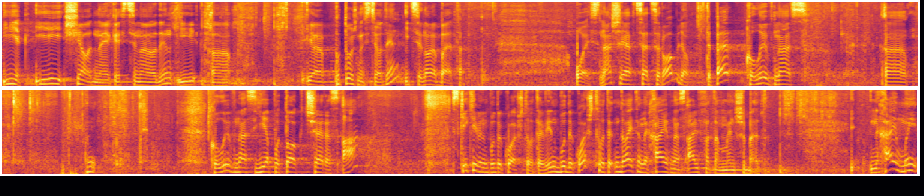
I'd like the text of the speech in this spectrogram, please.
І, як, і ще одне якесь ціною 1 і, е, е, потужності 1 і ціною бета. Ось, наше я все це роблю. Тепер, коли в нас. Е, коли в нас є поток через А, скільки він буде коштувати? Він буде коштувати, ну давайте нехай в нас альфа там менше бета. Нехай ми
